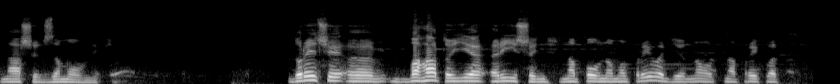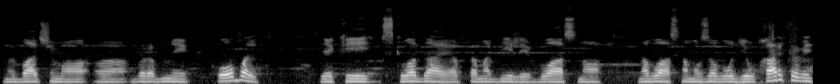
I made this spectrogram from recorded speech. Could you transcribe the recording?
наших замовників. До речі, е, багато є рішень на повному приводі. Ну, от, наприклад, ми бачимо е, виробник Cobalt, який складає автомобілі власно, на власному заводі у Харкові.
